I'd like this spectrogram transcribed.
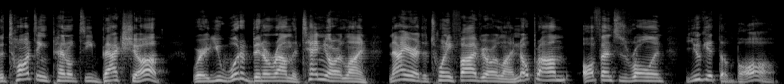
the taunting penalty backs you up where you would have been around the 10 yard line. Now you're at the 25 yard line. No problem. Offense is rolling. You get the ball.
